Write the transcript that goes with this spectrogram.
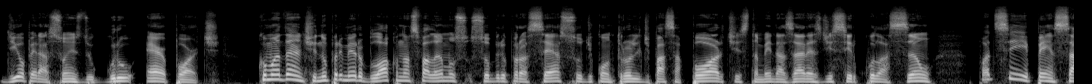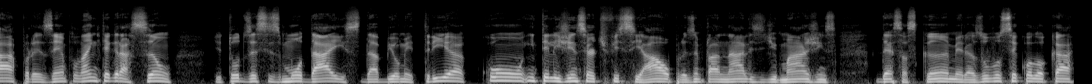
de operações do GRU Airport. Comandante, no primeiro bloco nós falamos sobre o processo de controle de passaportes, também das áreas de circulação. Pode-se pensar, por exemplo, na integração de todos esses modais da biometria com inteligência artificial, por exemplo, a análise de imagens dessas câmeras, ou você colocar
